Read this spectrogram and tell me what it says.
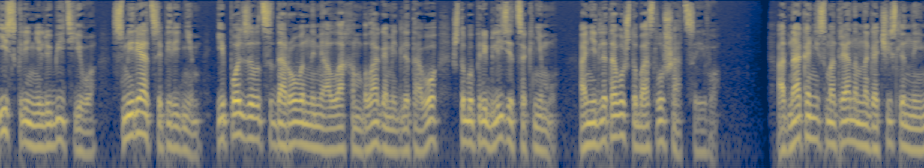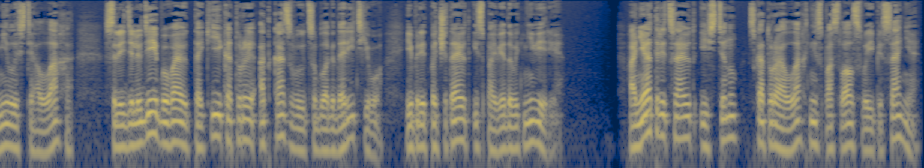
искренне любить его, смиряться перед ним и пользоваться дарованными Аллахом благами для того, чтобы приблизиться к Нему, а не для того, чтобы ослушаться Его. Однако, несмотря на многочисленные милости Аллаха, среди людей бывают такие, которые отказываются благодарить Его и предпочитают исповедовать неверие. Они отрицают истину, с которой Аллах не спаслал свои писания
